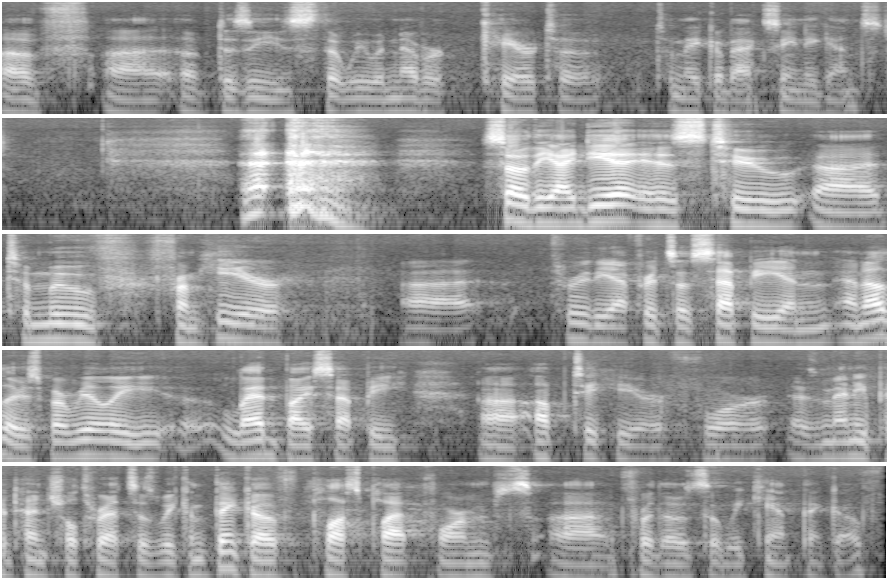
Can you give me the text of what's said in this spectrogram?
of, uh, of disease that we would never care to, to make a vaccine against. so the idea is to, uh, to move from here uh, through the efforts of CEPI and, and others, but really led by CEPI, uh, up to here for as many potential threats as we can think of, plus platforms for those that we can't think of.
